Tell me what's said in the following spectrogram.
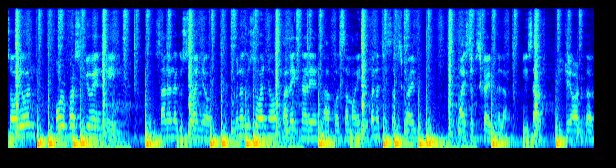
So yun, 4 bars Q&A. Sana nagustuhan nyo. Kung nagustuhan nyo, palike na rin. Tapos sa mga hindi pa nagsasubscribe, subscribe na lang. Peace out. DJ Artag.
